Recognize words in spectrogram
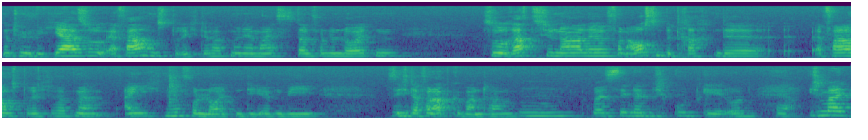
Natürlich, ja, so Erfahrungsberichte hört man ja meistens dann von den Leuten. So rationale, von außen betrachtende Erfahrungsberichte hört man eigentlich nur von Leuten, die irgendwie sich Mhm. davon abgewandt haben. Mhm, weil es denen halt nicht gut geht. Und Ja. ich meine,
